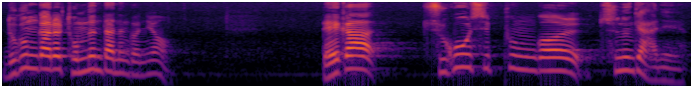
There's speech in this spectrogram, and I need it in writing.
누군가를 돕는다는 건요. 내가 주고 싶은 걸 주는 게 아니에요.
